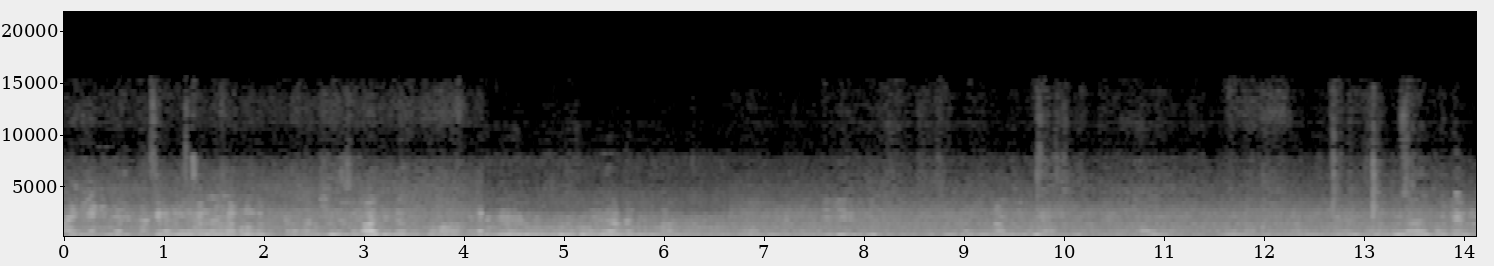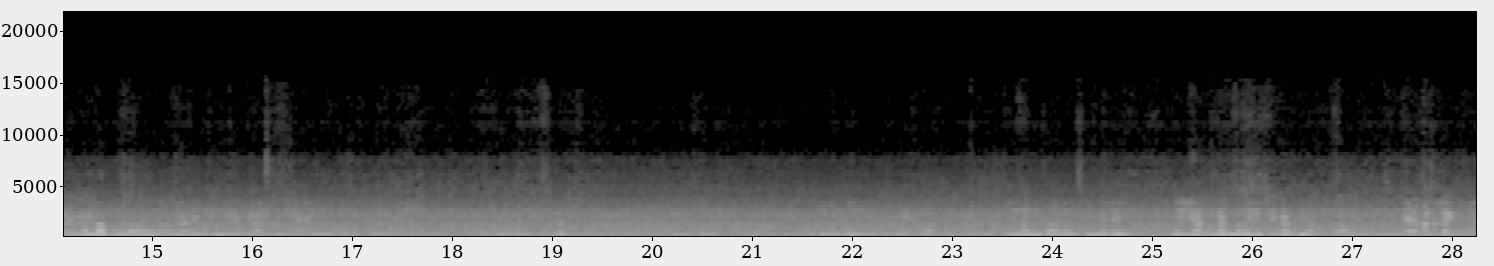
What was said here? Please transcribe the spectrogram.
ਆਈਡੀਆ ਕਿੰਨੇ ਦਿੱਤਾ ਸੀ आज ਅੱਲਾ ਪੂਰਾ ਆਏਗਾ ਇਹ ਸਾਡੇ ਸਾਰੇ ਸੀਨੀਅਰ ਹੈ ਇਹ ਜਾਨੂੰ ਖੜਨ ਵਾਲਾ ਇੱਥੇ ਹੀ ਖੜਦੇ ਆ ਮੈਂ ਸਾਨੂੰ ਲੱਗ ਗਿਆ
